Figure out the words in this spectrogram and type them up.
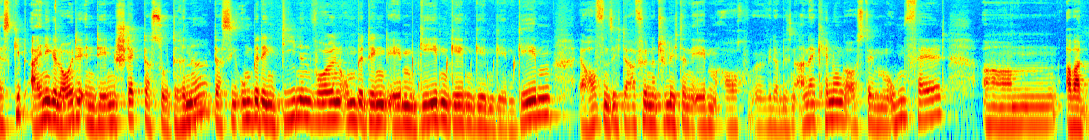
es gibt einige Leute, in denen steckt das so drinne, dass sie unbedingt dienen wollen, unbedingt eben geben, geben, geben, geben, geben, erhoffen sich dafür natürlich dann eben auch wieder ein bisschen Anerkennung aus dem Umfeld. Ähm, aber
